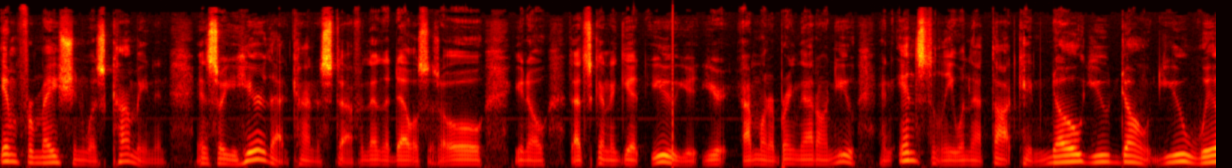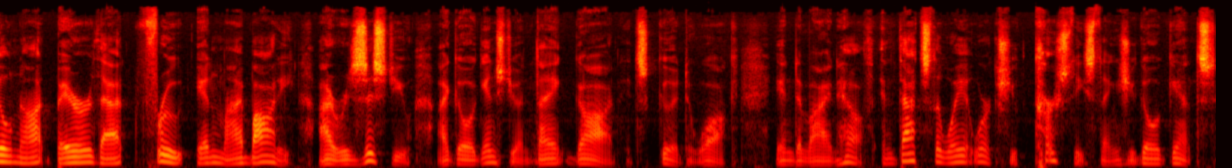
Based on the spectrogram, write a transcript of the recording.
information was coming and and so you hear that kind of stuff and then the devil says oh you know that's going to get you, you you're, i'm going to bring that on you. And instantly when that thought came no you don't. You will not bear that fruit in my body. I resist you. I go against you and thank god it's good to walk in divine health and that's the way it works you curse these things you go against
